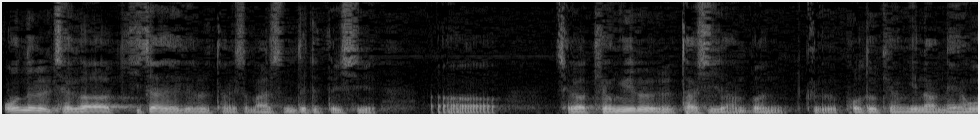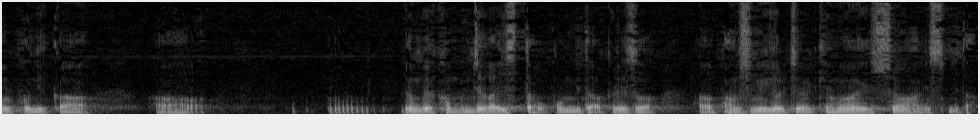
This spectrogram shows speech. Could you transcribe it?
오늘 제가 기자회견을 통해서 말씀드렸듯이 어, 제가 경위를 다시 한번 그 보도 경위나 내용을 보니까 어, 어, 명백한 문제가 있었다고 봅니다. 그래서 어, 방심위 결정을 겸허하게 수용하겠습니다.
